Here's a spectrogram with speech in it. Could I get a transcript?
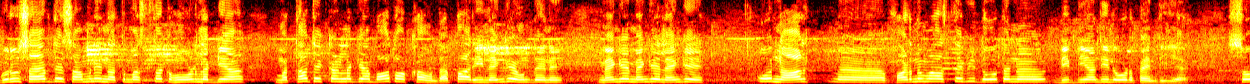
ਗੁਰੂ ਸਾਹਿਬ ਦੇ ਸਾਹਮਣੇ ਨਤਮਸਤਕ ਹੋਣ ਲੱਗਿਆਂ, ਮੱਥਾ ਟੇਕਣ ਲੱਗਿਆ ਬਹੁਤ ਔਖਾ ਹੁੰਦਾ ਭਾਰੀ ਲਹਿੰਗੇ ਹੁੰਦੇ ਨੇ ਮਹਿੰਗੇ ਮਹਿੰਗੇ ਲਹਿੰਗੇ ਉਹ ਨਾਲ ਫੜਨ ਵਾਸਤੇ ਵੀ ਦੋ ਤਿੰਨ ਬੀਬੀਆਂ ਦੀ ਲੋੜ ਪੈਂਦੀ ਹੈ। ਸੋ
